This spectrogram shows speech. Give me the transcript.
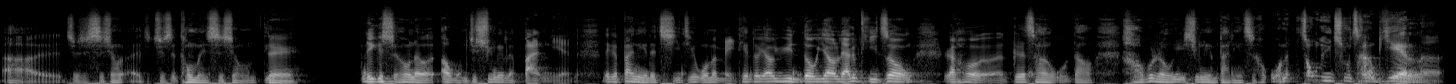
啊，呃，就是师兄，呃，就是同门师兄弟。对。那个时候呢，啊，我们就训练了半年。那个半年的期间，我们每天都要运动，要量体重，然后歌唱舞蹈。好不容易训练半年之后，我们终于出唱片了。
